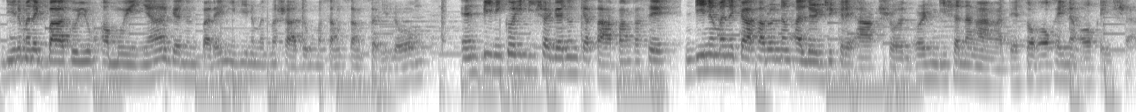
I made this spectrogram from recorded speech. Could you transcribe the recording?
hindi naman nagbago yung amoy niya, ganun pa rin. Hindi naman masyadong masangsang sa ilong. And piling ko hindi siya ganun katapang kasi hindi naman nagkakaroon ng allergic reaction or hindi siya nangangate. So okay na okay siya.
